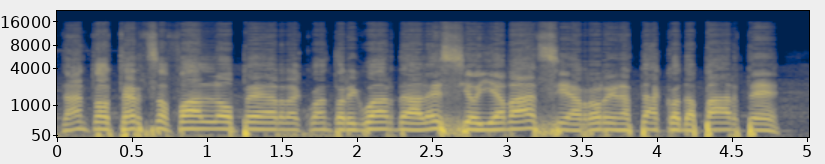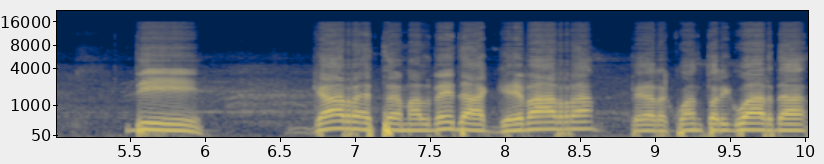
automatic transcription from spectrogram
Tanto terzo fallo per quanto riguarda Alessio Iavazzi, errore in attacco da parte di Garrett Malveda Guevara per quanto riguarda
